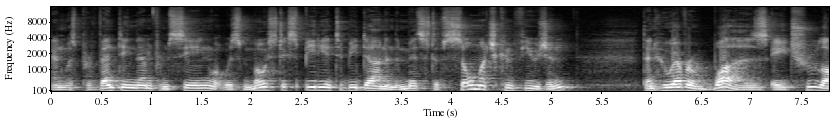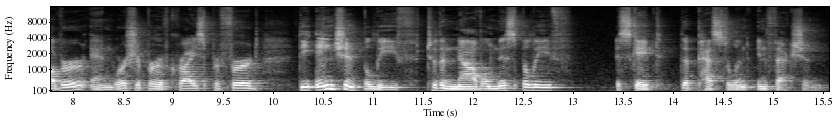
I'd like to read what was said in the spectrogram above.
and was preventing them from seeing what was most expedient to be done in the midst of so much confusion, then whoever was a true lover and worshiper of Christ preferred the ancient belief to the novel misbelief, escaped the pestilent infection.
